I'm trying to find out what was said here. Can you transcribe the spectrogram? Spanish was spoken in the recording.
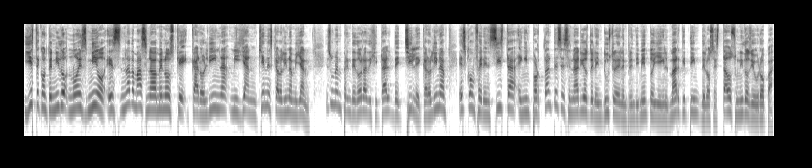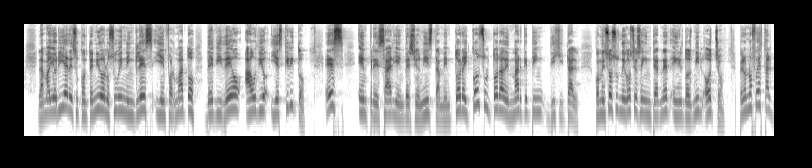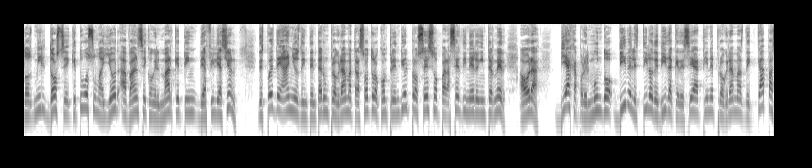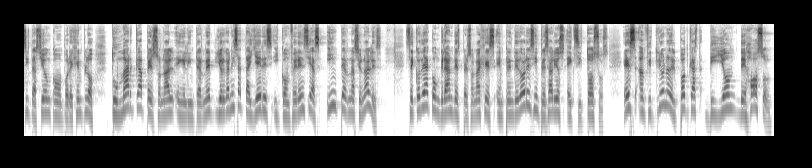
Y este contenido no es mío, es nada más y nada menos que Carolina Millán. ¿Quién es Carolina Millán? Es una emprendedora digital de Chile. Carolina es conferencista en importantes escenarios de la industria del emprendimiento y en el marketing de los Estados Unidos y Europa. La mayoría de su contenido lo sube en inglés y en formato de video, audio y escrito. Es empresaria, inversionista, mentora y consultora de marketing digital. Comenzó sus negocios en Internet en el 2008, pero no fue hasta el 2012 que tuvo su mayor avance con el marketing de afiliación. Después de años de intentar un programa tras otro, comprendió el proceso para hacer dinero en Internet. Ahora viaja por el mundo, vive el estilo de vida que desea, tiene programas de capacitación como por ejemplo tu marca personal en el Internet y organiza talleres y conferencias internacionales. Se codea con grandes personajes, emprendedores y empresarios exitosos. Es anfitriona del podcast Beyond the Hustle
